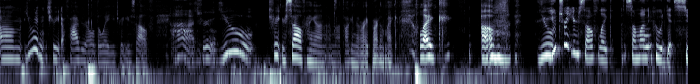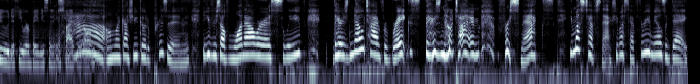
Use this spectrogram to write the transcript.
Um, you wouldn't treat a five year old the way you treat yourself. Ah, true. You treat yourself. Hang on, I'm not talking to the right part of the mic. Like, um, you. You treat yourself like someone who would get sued if you were babysitting a five year old. Yeah. Oh my gosh, you'd go to prison. You give yourself one hour of sleep. There's no time for breaks. There's no time for snacks. You must have snacks. You must have three meals a day.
